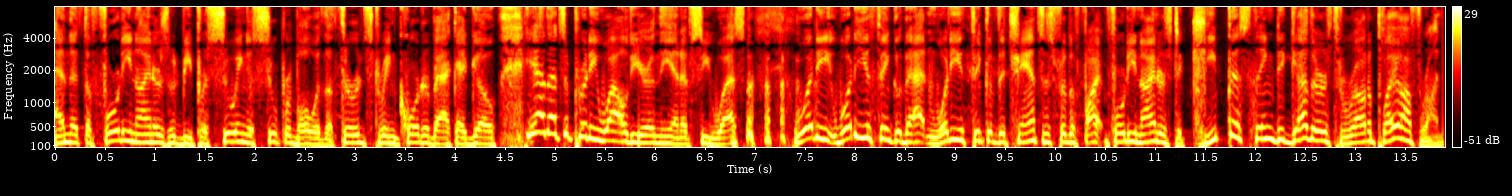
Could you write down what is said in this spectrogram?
and that the 49ers would be pursuing a Super Bowl with a third string quarterback, I'd go, yeah, that's a pretty wild year in the NFC West. what do you what do you think of that, and what do you think of the chances for the fi- 49ers to keep this thing together throughout a playoff run?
